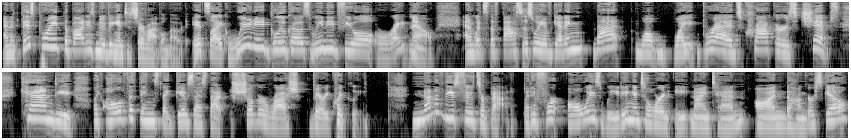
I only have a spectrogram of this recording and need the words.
And at this point, the body's moving into survival mode. It's like, we need glucose, we need fuel right now. And what's the fastest way of getting that? Well, white breads, crackers, chips, candy, like all of the things that gives us that sugar rush very quickly. None of these foods are bad, but if we're always waiting until we're an 8, 9, 10 on the hunger scale,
